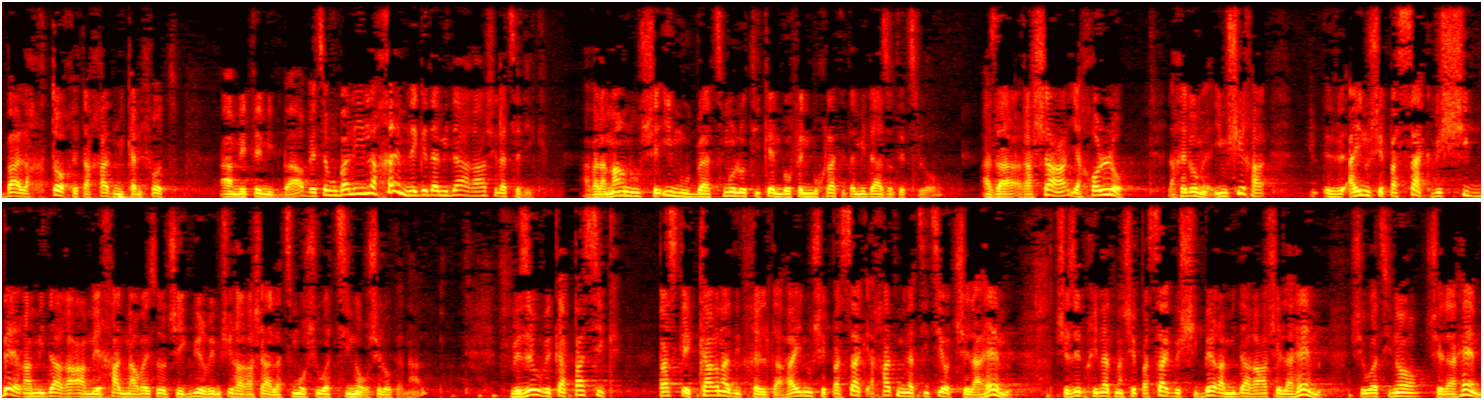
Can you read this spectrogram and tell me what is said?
בא לחתוך את אחת מכנפות המתי מדבר, בעצם הוא בא להילחם נגד המידה הרעה של הצדיק. אבל אמרנו שאם הוא בעצמו לא תיקן באופן מוחלט את המידה הזאת אצלו, אז הרשע יכול לא. לכן הוא אומר, המשיכה, היינו שפסק ושיבר עמידה רעה מאחד מארבע יסודות שהגביר והמשיך הרשע על עצמו שהוא הצינור שלו כנ"ל, וזהו וכפסיק פסקי קרנא דתחלתא, היינו שפסק אחת מן הציציות שלהם, שזה בחינת מה שפסק ושיבר המידה רעה שלהם, שהוא הצינור שלהם,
